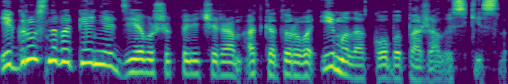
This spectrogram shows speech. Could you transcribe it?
и грустного пения девушек по вечерам, от которого и молоко бы, пожалуй, скисло.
